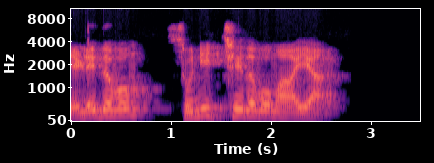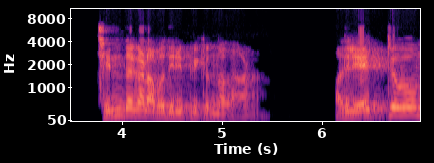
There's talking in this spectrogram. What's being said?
ലളിതവും സുനിശ്ചിതവുമായ ചിന്തകൾ അവതരിപ്പിക്കുന്നതാണ്. അതിലേറ്റവും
